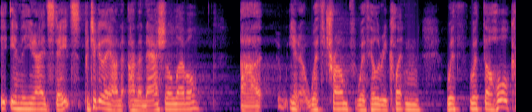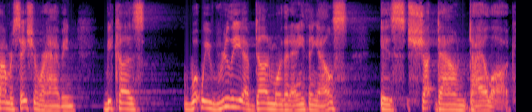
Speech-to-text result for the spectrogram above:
in the United States, particularly on, on the national level. Uh, you know, with Trump, with Hillary Clinton, with, with the whole conversation we're having, because what we really have done more than anything else is shut down dialogue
